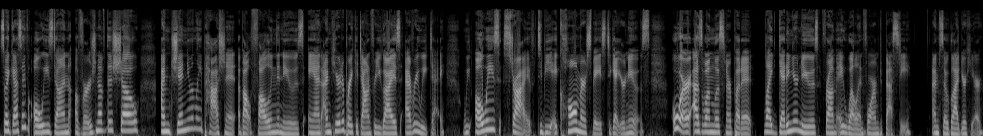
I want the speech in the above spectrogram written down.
so I guess I've always done a version of this show. I'm genuinely passionate about following the news, and I'm here to break it down for you guys every weekday. We always strive to be a calmer space to get your news. Or, as one listener put it, like getting your news from a well informed bestie. I'm so glad you're here.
